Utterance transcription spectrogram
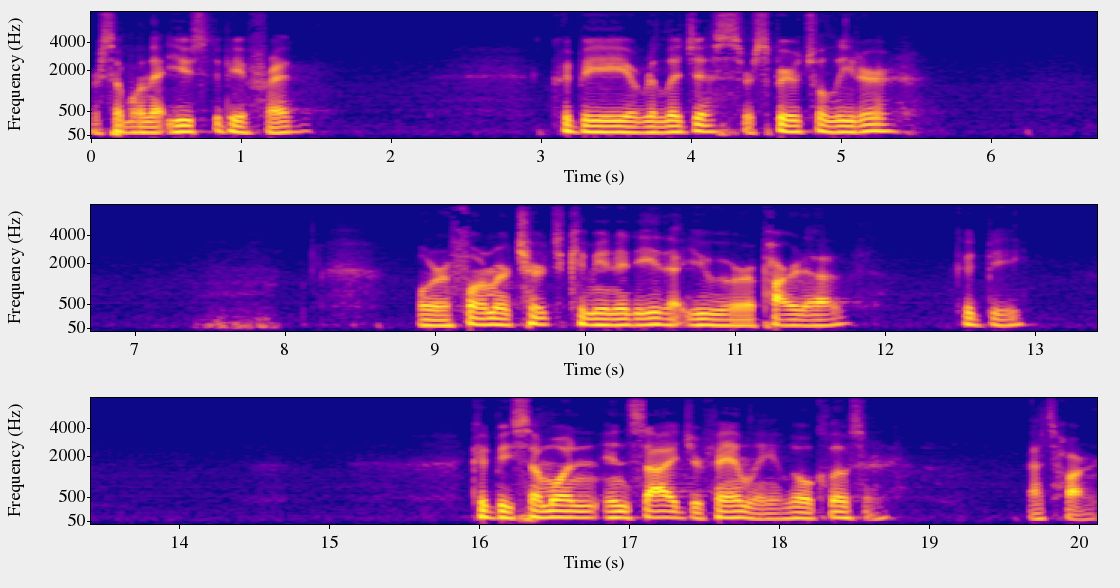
or someone that used to be a friend, could be a religious or spiritual leader or a former church community that you were a part of, could be. Could be someone inside your family, a little closer. That's hard.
